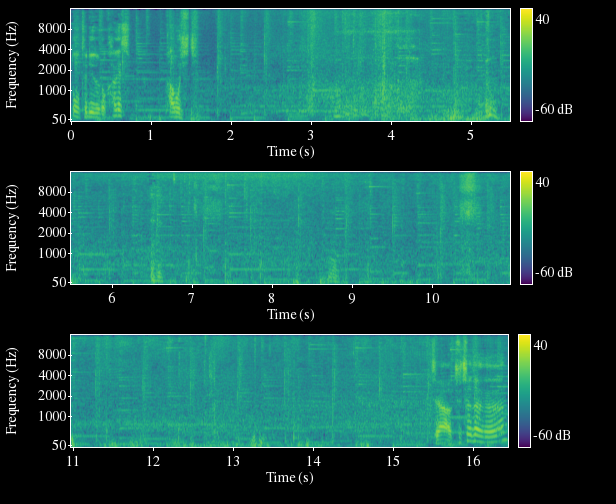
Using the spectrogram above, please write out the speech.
또 드리도록 하겠습니다. 가보시죠. 자 주차장은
